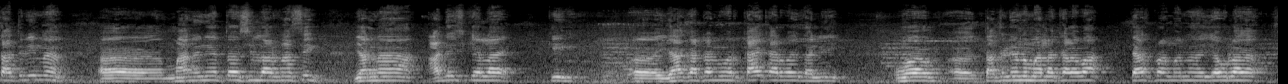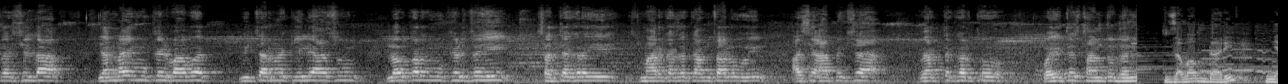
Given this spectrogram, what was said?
तातडीनं माननीय तहसीलदार नाशिक यांना आदेश केला आहे की ह्या गटांवर काय कारवाई झाली व तातडीनं मला कळवा. त्याचप्रमाणे येवला तहसीलदार यांनाही मुखेडबाबत विचारणा केली असून लवकरच मुखेडचंही सत्याग्रही स्मारकाचं काम चालू होईल अशी अपेक्षा व्यक्त करतो व इथेच थांबतो. धन्यवाद. जबाबदारी न्याय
